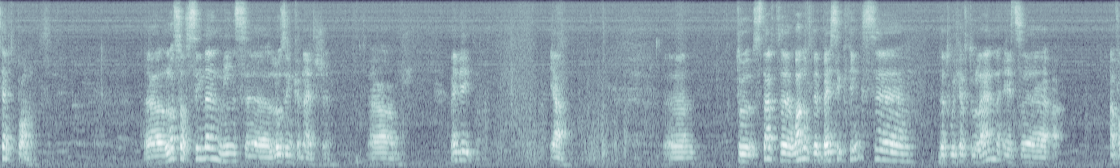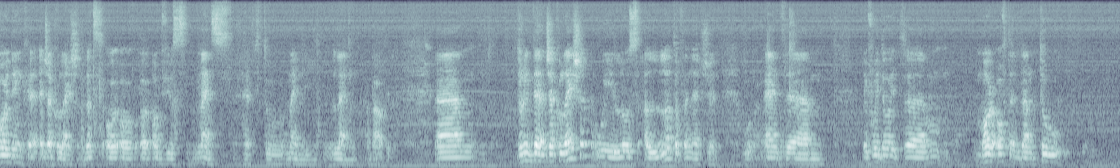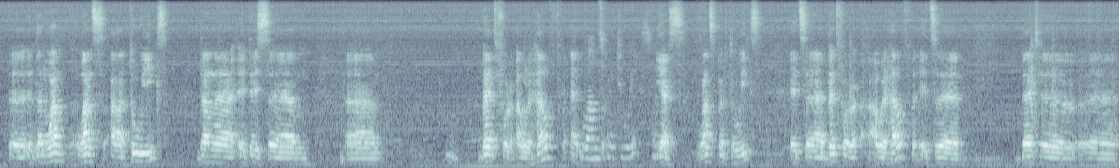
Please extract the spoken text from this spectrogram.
third point. Uh, loss of semen means uh, losing energy. Um, maybe, yeah. Uh, to start, uh, one of the basic things uh, that we have to learn is uh, avoiding ejaculation. That's obvious. Men have to mainly learn about it. Um, during the ejaculation, we lose a lot of energy, and um, if we do it um, more often than two, uh, than one once uh, two weeks, then uh, it is um, um, bad for our health. And once per two weeks. Yes, once per two weeks. It's uh, bad for our health. It's uh, bad uh,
